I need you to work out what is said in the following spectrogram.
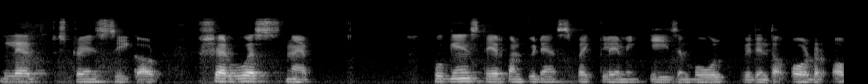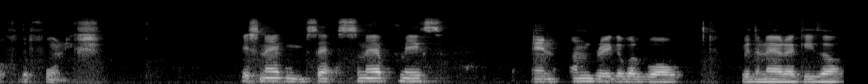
Lestrange seek out Severus Snape, who gains their confidence by claiming he is a mole within the Order of the Phoenix. Snape makes an unbreakable vow with Narcissa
